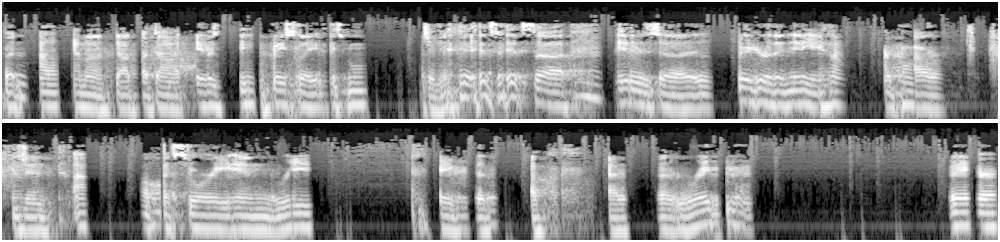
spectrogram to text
but Alabama dot dot dot. It was basically it's it's it's uh it is uh bigger than any higher power engine. I that story and read uh, uh, there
